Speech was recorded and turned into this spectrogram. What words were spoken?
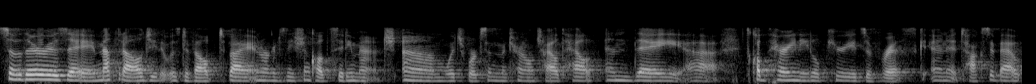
So there is a methodology that was developed by an organization called CityMatCH, um, which works in maternal child health, and they uh, it's called perinatal periods of risk, and it talks about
